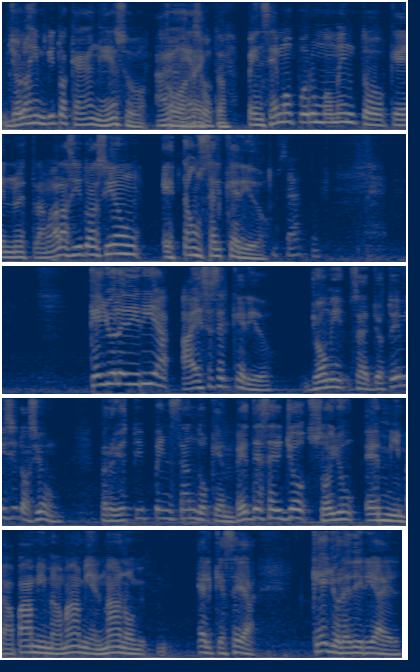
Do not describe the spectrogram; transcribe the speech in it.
yo los invito a que hagan eso. Hagan eso. Pensemos por un momento que en nuestra mala situación está un ser querido. Exacto. ¿Qué yo le diría a ese ser querido? Yo, mi, o sea, yo estoy en mi situación pero yo estoy pensando que en vez de ser yo, soy un, es mi papá, mi mamá, mi hermano, el que sea. ¿Qué yo le diría a él?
